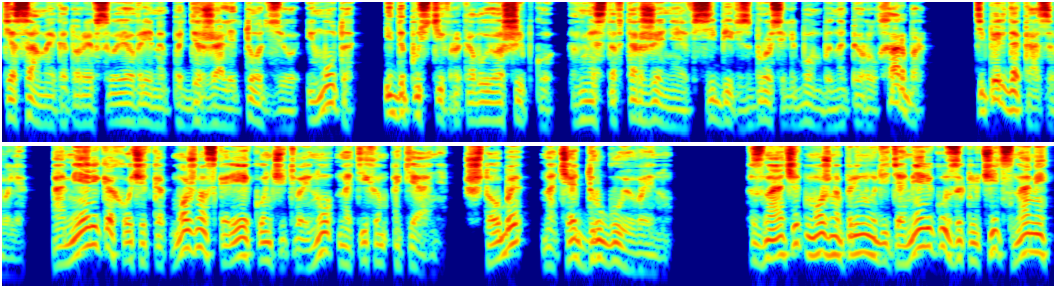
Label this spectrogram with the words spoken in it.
те самые, которые в свое время поддержали Тодзио и Мута, и, допустив роковую ошибку, вместо вторжения в Сибирь сбросили бомбы на Пёрл-Харбор, теперь доказывали, Америка хочет как можно скорее кончить войну на Тихом океане, чтобы начать другую войну. Значит, можно принудить Америку заключить с нами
